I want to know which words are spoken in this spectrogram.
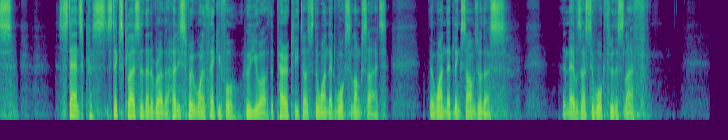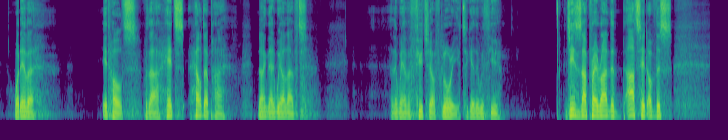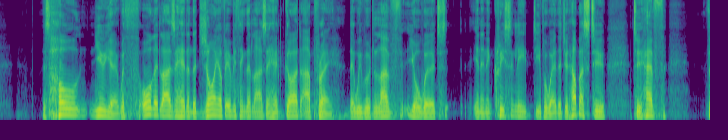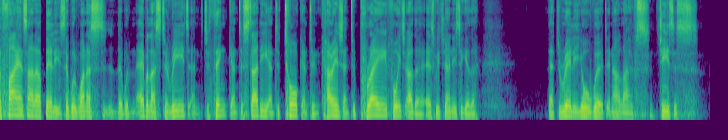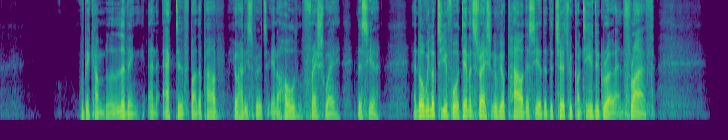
stands, sticks closer than a brother. Holy Spirit, we want to thank you for who you are, the Parakletos, the one that walks alongside, the one that links arms with us, enables us to walk through this life, whatever it holds, with our heads held up high, knowing that we are loved and that we have a future of glory together with you. Jesus, I pray right at the outset of this this whole new year with all that lies ahead and the joy of everything that lies ahead, God, I pray that we would love your words in an increasingly deeper way, that you'd help us to, to have the fire inside our bellies that would want us, that would enable us to read and to think and to study and to talk and to encourage and to pray for each other as we journey together. That really your word in our lives, Jesus, we become living and active by the power of your Holy Spirit in a whole fresh way this year. And Lord, we look to you for demonstration of your power this year, that the church would continue to grow and thrive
